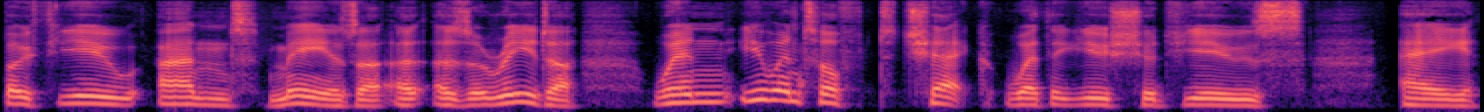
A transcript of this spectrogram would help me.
both you and me as a, as a reader when you went off to check whether you should use a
